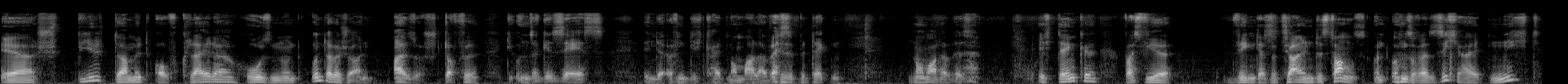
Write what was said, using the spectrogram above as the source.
Er spielt damit auf Kleider, Hosen und Unterwäsche an also Stoffe, die unser Gesäß in der Öffentlichkeit normalerweise bedecken. Normalerweise. Ich denke, was wir wegen der sozialen Distanz und unserer Sicherheit nicht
